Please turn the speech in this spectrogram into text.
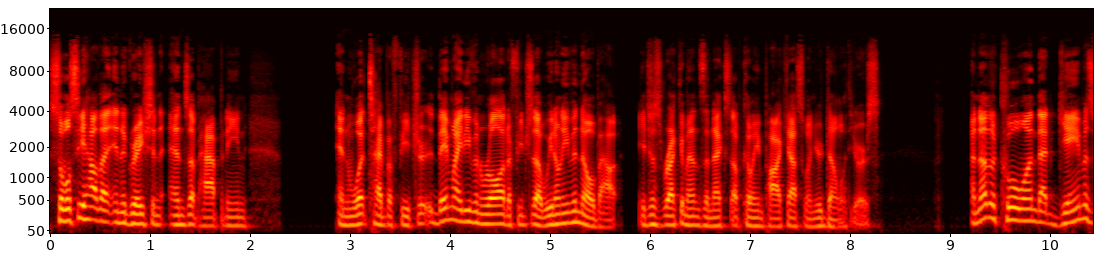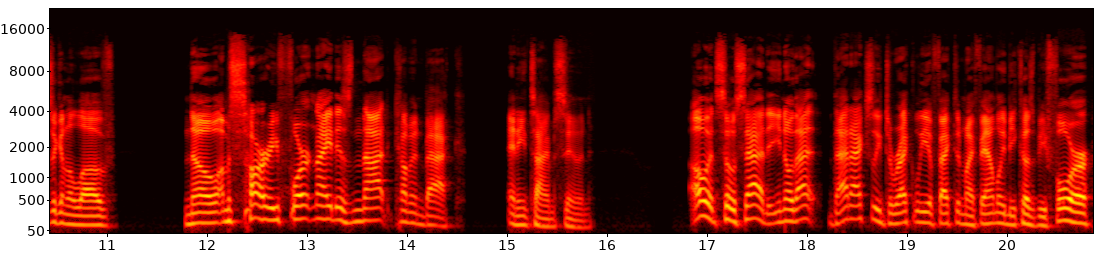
So we'll see how that integration ends up happening and what type of feature. They might even roll out a feature that we don't even know about. It just recommends the next upcoming podcast when you're done with yours. Another cool one that gamers are going to love. No, I'm sorry, Fortnite is not coming back anytime soon. Oh, it's so sad. You know that that actually directly affected my family because before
